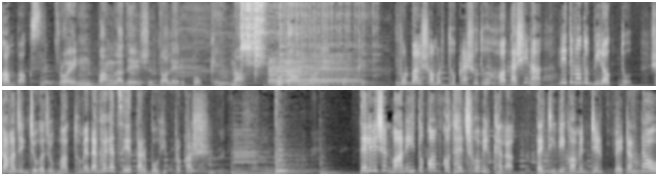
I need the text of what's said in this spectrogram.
কমবক্স। থ্রোইন বাংলাদেশ দলের পক্ষে না ভুটান দলের পক্ষে। ফুটবল সমর্থকরা শুধু হতাশই না, রীতিমতো বিরক্ত। সামাজিক যোগাযোগ মাধ্যমে দেখা গেছে তার বহিঃপ্রকাশ। টেলিভিশন মানেই তো কম কথায় ছবির খেলা, তাই টিভি কমেন্টের প্যাটার্নটাও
